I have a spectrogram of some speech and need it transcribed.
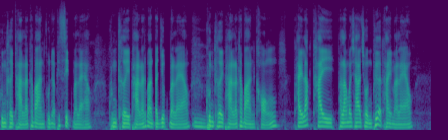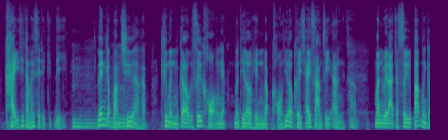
คุณเคยผ่านรัฐบาลคุณอภิสิทธิ์มาแล้ว คุณเคยผ่านรัฐบาลประยุทธ์มาแล้ว คุณเคยผ่านรัฐบาลของไทยรักไทยพลังประชาชนเพื่อไทยมาแล้ว ใครที่ทำให้เศรษฐกิจดี เล่นกับความเชื่อครับ คือเหมือนกับเราซื้อของเนี่ยบางทีเราเห็นแบบของที่เราเคยใช้3ามสี่อันครับมันเวลาจะซื้อปั๊บมันก็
